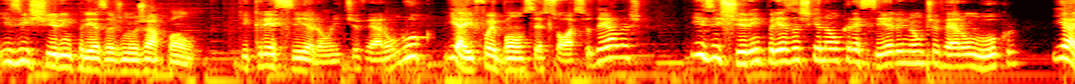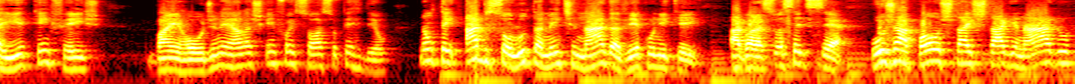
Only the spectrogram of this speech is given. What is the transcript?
existiram empresas no Japão que cresceram e tiveram lucro, e aí foi bom ser sócio delas. E existiram empresas que não cresceram e não tiveram lucro, e aí quem fez buy and hold nelas, quem foi sócio perdeu. Não tem absolutamente nada a ver com o Nikkei. Agora, se você disser o Japão está estagnado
